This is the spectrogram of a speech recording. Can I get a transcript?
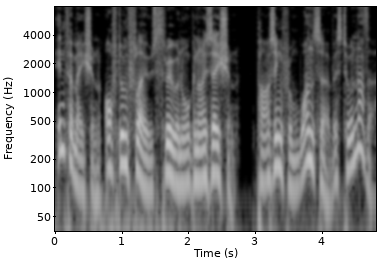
Information often flows through an organization, passing from one service to another.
